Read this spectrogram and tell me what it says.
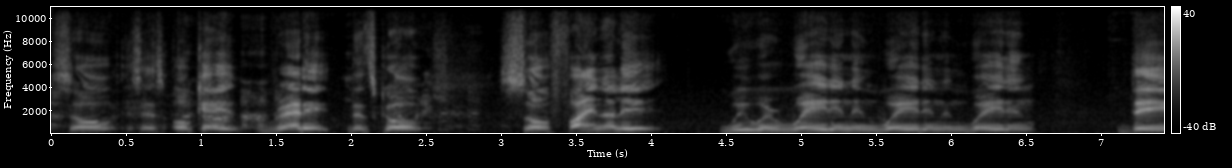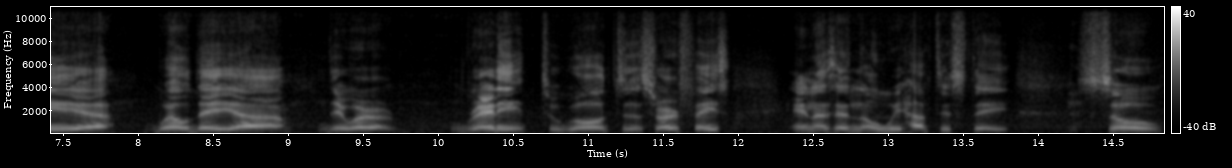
So he says, "Okay, ready, let's go." So finally, we were waiting and waiting and waiting. They, uh, well, they uh, they were ready to go to the surface, and I said, "No, we have to stay." So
